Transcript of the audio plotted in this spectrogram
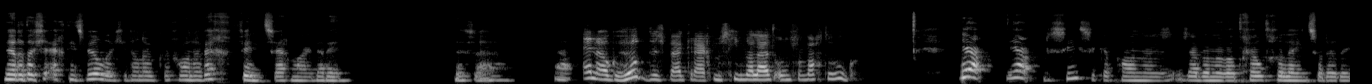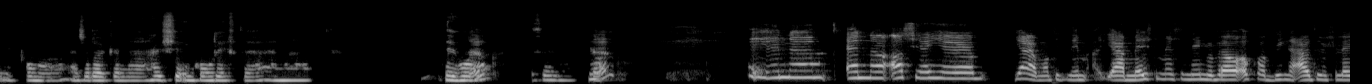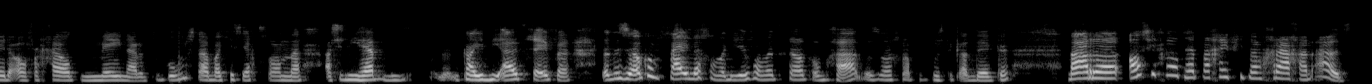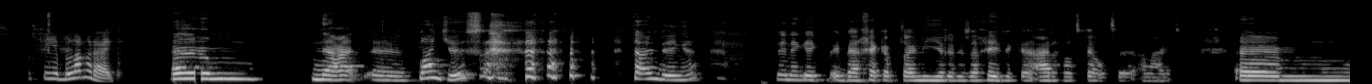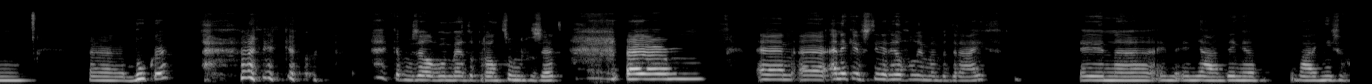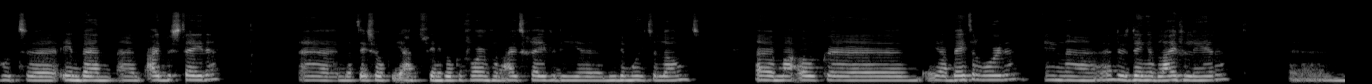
ja, dat als je echt iets wil, dat je dan ook gewoon een weg vindt, zeg maar, daarin. Dus, ja. En ook hulp dus bij krijgt, misschien wel uit onverwachte hoek. Ja, ja, precies. Ik heb gewoon, uh, ze hebben me wat geld geleend, zodat ik, kon, uh, en zodat ik een huisje in kon richten. En, uh, Leuk. Dus, ja. Leuk. En, ehm, en als jij ja, want ik neem, ja, de meeste mensen nemen wel ook wel dingen uit hun verleden over geld mee naar de toekomst. Daar wat je zegt van, als je het niet hebt, kan je het niet uitgeven. Dat is ook een veilige manier van met geld omgaan. Dat is wel grappig, moest ik aan denken. Maar uh, als je geld hebt, waar geef je het dan graag aan uit? Wat vind je belangrijk? Um, nou, uh, plantjes, tuindingen. Ik, ik, ik ben gek op tuinieren, dus daar geef ik aardig wat geld aan uit. Uh, boeken. ik, heb, ik, heb, mezelf een moment op rantsoen gezet. Um, en, en ik investeer heel veel in mijn bedrijf. In, in, in ja, dingen waar ik niet zo goed in ben, uitbesteden. dat, is ook, ja, dat vind ik ook een vorm van uitgeven die, die de moeite loont. maar ook ja, beter worden. In, dus dingen blijven leren. Ehm,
